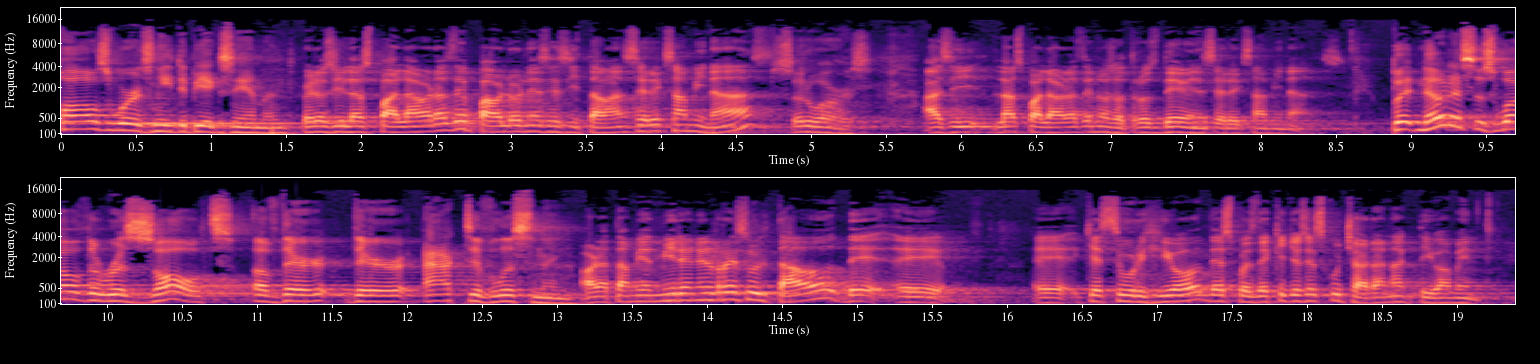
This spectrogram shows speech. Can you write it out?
Paul's words need to be examined, pero si las palabras de Pablo necesitaban ser examinadas, so do ours. así las palabras de nosotros deben ser examinadas. But notice as well the result of their, their active listening. Ahora también miren el resultado de, eh, eh, que surgió después de que ellos escucharan activamente.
